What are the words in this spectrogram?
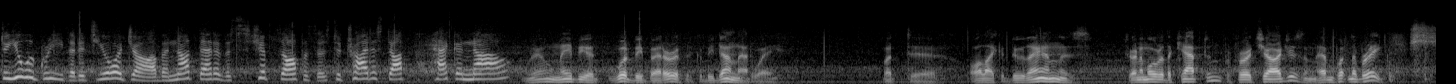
Do you agree that it's your job and not that of the ship's officers to try to stop Hacker now? Well, maybe it would be better if it could be done that way. But uh, all I could do then is turn him over to the captain, prefer charges, and have him put in the brig. Shh.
